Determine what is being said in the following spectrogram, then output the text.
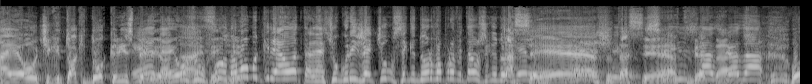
Ah, é o TikTok do Cris É, Pereira. daí eu tá, usufruo. entendi. Não vamos criar outra, né? Se o guri já tinha um seguidor, eu vou aproveitar o seguidor Tá dele. certo, tá certo, Sensacional. verdade. Ô, eu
